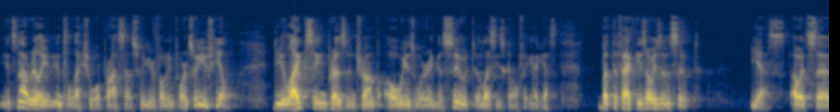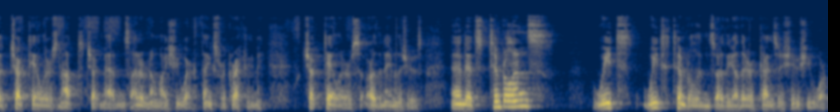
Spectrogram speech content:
It's not really an intellectual process who you're voting for, it's who you feel. Do you like seeing President Trump always wearing a suit, unless he's golfing, I guess? But the fact that he's always in a suit. Yes. Oh, it's uh, Chuck Taylor's, not Chuck Madden's. I don't know my shoe wear. Thanks for correcting me. Chuck Taylor's are the name of the shoes. And it's Timberlands, wheat, wheat Timberlands are the other kinds of shoes she wore.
